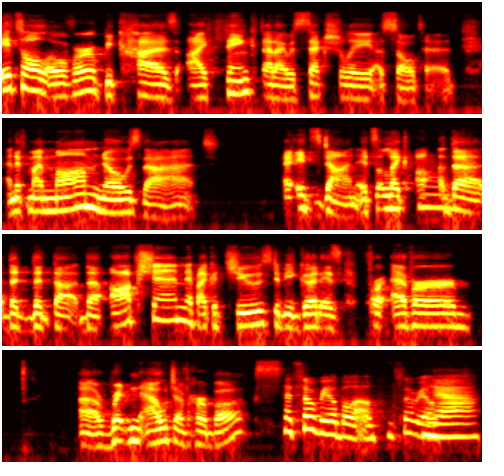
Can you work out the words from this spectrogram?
it's all over because i think that i was sexually assaulted. And if my mom knows that it's done it's like uh, Mm. the, the the the the option if i could choose to be good is forever uh, written out of her books That's so real, Bilal. It's so real. Yeah.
